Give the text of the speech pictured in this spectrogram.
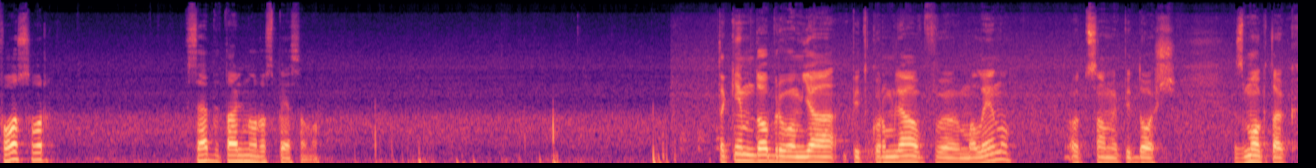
фосфор. Все детально розписано. Таким добривом я підкормляв е, малину, от саме під дощ. Змок так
